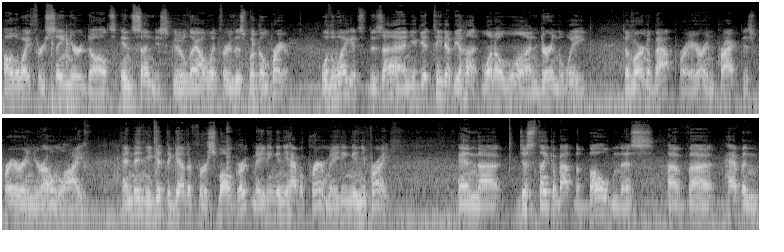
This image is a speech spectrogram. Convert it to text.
all the way through senior adults in Sunday school. They all went through this book on prayer. Well, the way it's designed, you get T.W. Hunt one on one during the week to learn about prayer and practice prayer in your own life. And then you get together for a small group meeting and you have a prayer meeting and you pray. And uh, just think about the boldness of uh, having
